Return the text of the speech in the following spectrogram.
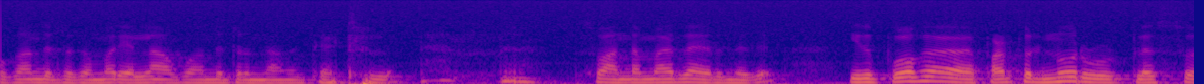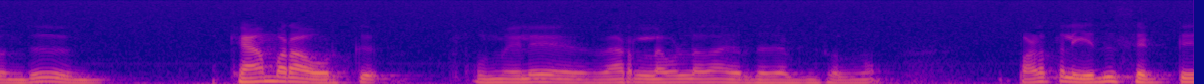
உட்காந்துட்டு இருக்க மாதிரி எல்லாம் உட்காந்துட்டு இருந்தாங்க தேட்டரில் ஸோ அந்த மாதிரி தான் இருந்தது. இது போக படத்தோட இன்னொரு ஒரு ப்ளஸ் வந்து கேமரா ஒர்க்கு உண்மையிலே வேறு லெவலில் தான் இருந்தது அப்படின்னு சொல்லணும். படத்தில் எது செட்டு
